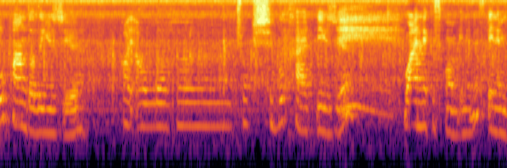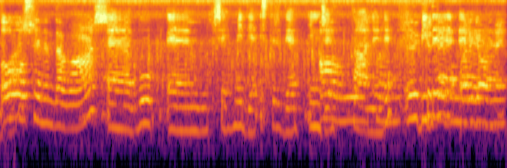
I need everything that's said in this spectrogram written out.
bu pandalı yüzüğü. Ay Allah'ım çok şık. Bu kalpli yüzüğü. Bu anne kız kombinimiz. Benim de Oo var. senin de var. Ee, bu e, şey midye, istiridye, ince Allah'ım, taneli. öykü Bir de e, görmek.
